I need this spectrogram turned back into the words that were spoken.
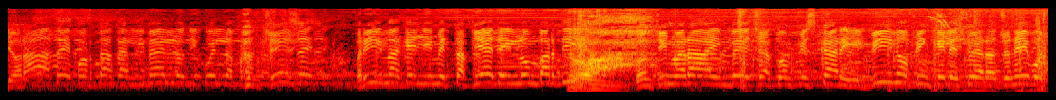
migliorata e portata a livello di quella francese prima che gli metta piede in Lombardia. Continuerà invece a confiscare il vino finché le sue ragionevoli...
